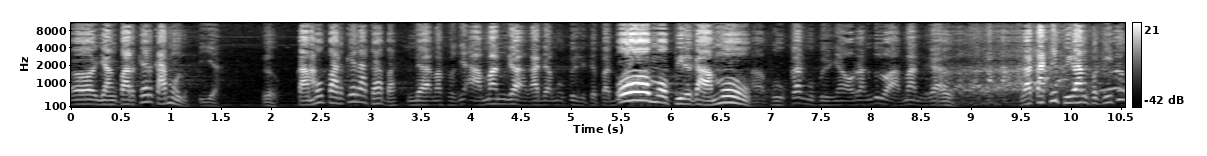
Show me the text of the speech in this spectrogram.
Oh, yang parkir kamu loh? Iya. Loh, kamu parkir ada apa? Enggak, maksudnya aman enggak? Enggak ada mobil di depan. Oh, mobil kamu. Nah, bukan mobilnya orang dulu aman enggak? Oh. Lah tadi bilang begitu.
